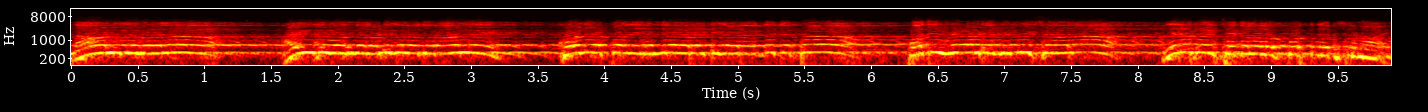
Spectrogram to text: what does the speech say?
నాలుగు వేల ఐదు వందల అడుగుల దూరాన్ని కోనేపల్లి ఇంద్రారెడ్డి గారు ఎంత చెప్ప? పదిహేడు నిమిషాల ఇరవై సెకండ్లు పూర్తి చేసుకున్నాయి.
